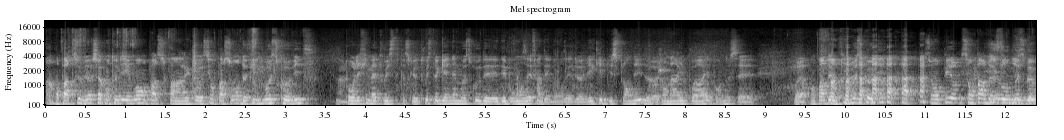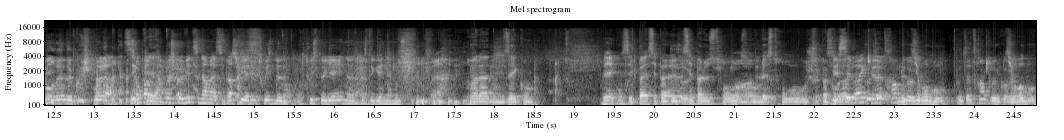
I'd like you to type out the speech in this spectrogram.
On parle souvent, ça, qu'Anthony et moi, on parle, enfin avec toi aussi, on parle souvent de films moscovites Ouais. pour les films à twist, parce que Twist gagne à Moscou des, des bronzés, enfin des bronzés de l'équipe du Splendide, Jean-Marie Poiret, pour nous c'est. Voilà, on parle de films moscovites, si on, pire- si on parle de quoi je parle. voilà, si C'est on parle de c'est normal, c'est parce qu'il y a du twist dedans. Donc Twist gain, Twist gain à Moscou. Voilà. Voilà, donc vous avez compris. Vous avez compris. C'est pas, c'est pas, c'est pas le suis hein, ou l'astro, ou je sais pas Mais quoi. c'est vrai que Peut-être un le peu. petit robot. Peut-être un peu Le petit robot.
